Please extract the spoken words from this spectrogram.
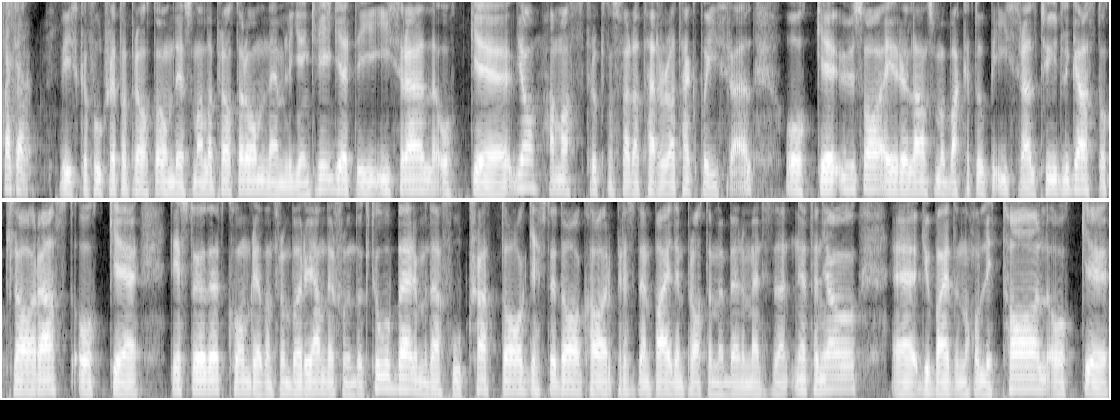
Tackar! Vi ska fortsätta prata om det som alla pratar om, nämligen kriget i Israel och eh, ja, Hamas fruktansvärda terrorattack på Israel. Och eh, USA är ju det land som har backat upp Israel tydligast och klarast och eh, det stödet kom redan från början den 7 oktober, men det har fortsatt dag efter dag har president Biden pratat med Benjamin Netanyahu, eh, Joe Biden har hållit tal och eh,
